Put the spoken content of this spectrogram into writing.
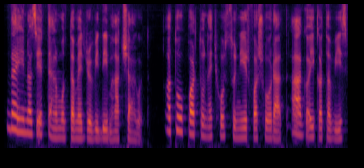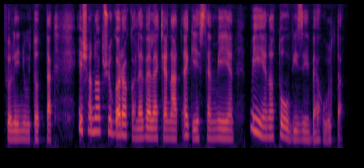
De én azért elmondtam egy rövid imádságot. A tóparton egy hosszú nyírfa sorát, ágaikat a víz fölé nyújtották, és a napsugarak a leveleken át egészen mélyen, mélyen a tó vízébe hultak.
